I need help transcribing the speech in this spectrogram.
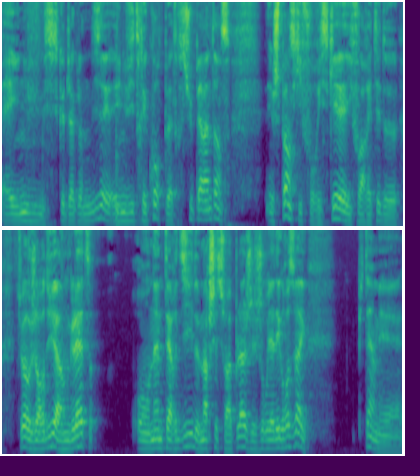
et une, c'est ce que Jack London disait, et une vie très courte peut être super intense. Et je pense qu'il faut risquer, il faut arrêter de. Tu vois, aujourd'hui à Anglette, on interdit de marcher sur la plage les jours où il y a des grosses vagues. Putain, mais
